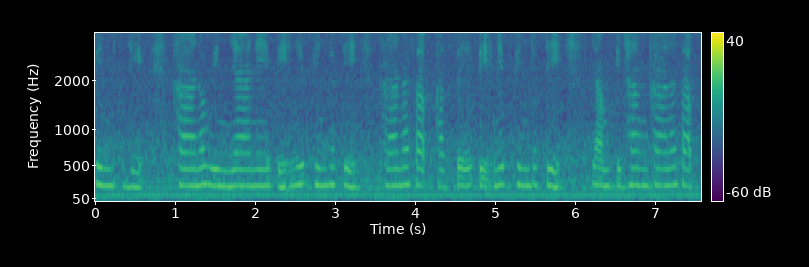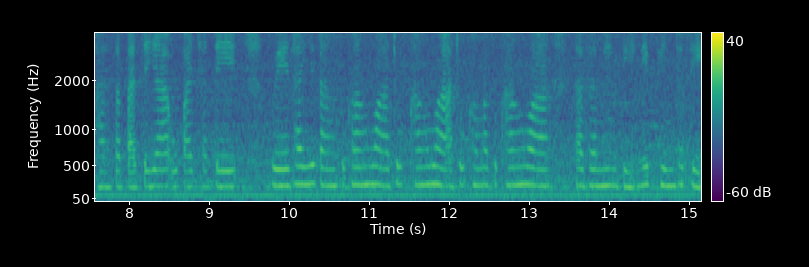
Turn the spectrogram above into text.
พินทติคานวิญญาเนปินิพินทติานสัพพัสเสปินิพินทติยามปิทังคานสัพพัสปัจจยาอุปัชเต เวทายตังสุขังวาทุกขังวาทุกขมสุขังวาตาสมิงปินิพินทติ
